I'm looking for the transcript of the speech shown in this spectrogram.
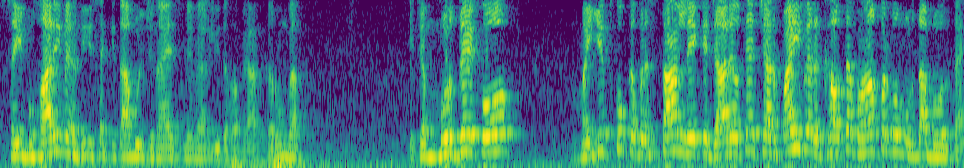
صحیح بخاری میں حدیث ہے، کتاب الجنائز میں میں اگلی دفعہ بیان کروں گا کہ جب مردے کو، میت کو قبرستان لے کے جا رہے ہوتے ہیں چرپائی پہ رکھا ہوتا ہے، وہاں پر وہ مردہ بولتا ہے۔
